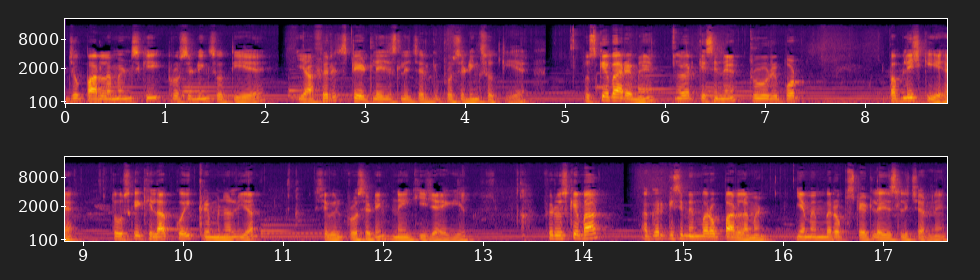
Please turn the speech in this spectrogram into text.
जो पार्लियामेंट्स की प्रोसीडिंग्स होती है या फिर स्टेट लेजिस्लेचर की प्रोसीडिंग्स होती है, उसके बारे में अगर किसी ने ट्रू रिपोर्ट पब्लिश की है तो उसके खिलाफ कोई क्रिमिनल या सिविल प्रोसीडिंग नहीं की जाएगी। फिर उसके बाद, अगर किसी मेंबर ऑफ़ पार्लियामेंट या मेंबर ऑफ़ स्टेट लेजिस्लेचर ने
